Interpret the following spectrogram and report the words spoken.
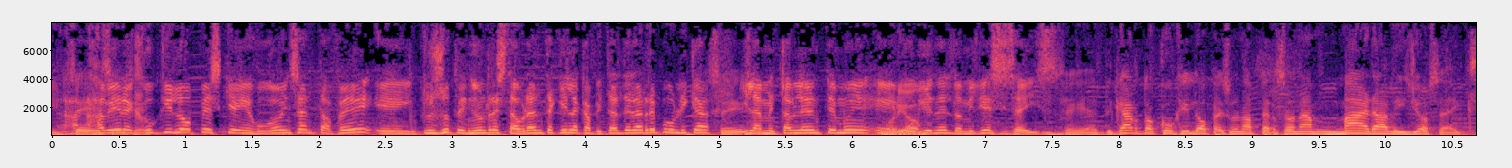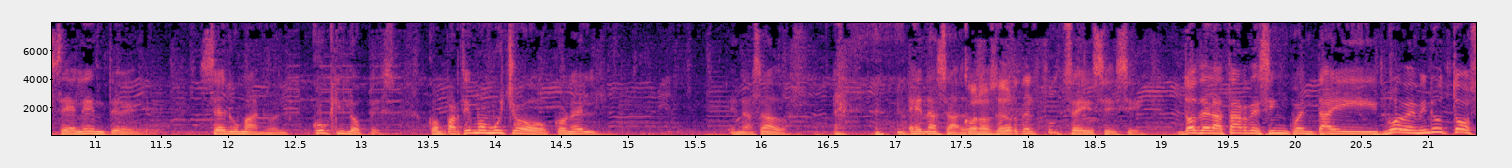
sí. Javier, el. Cookie López, que jugó en Santa Fe, e incluso tenía un restaurante aquí en la capital de la República y lamentablemente mu- eh, Murió. murió. en el 2016. Sí, Edgardo Cookie López, una persona maravillosa, excelente ser humano, el Cookie López. Compartimos mucho con él en asados. En asados. Conocedor del fútbol. Sí, sí, sí. Dos de la tarde, 59 minutos.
